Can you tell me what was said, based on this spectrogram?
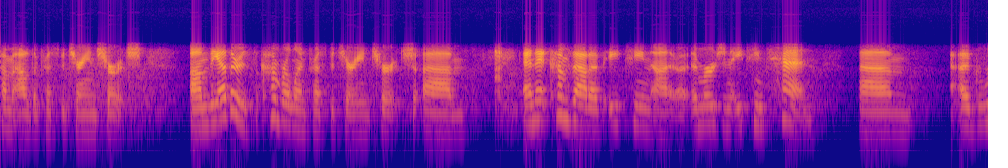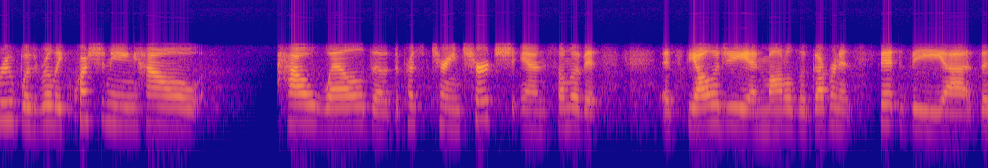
come out of the Presbyterian Church. Um, the other is the Cumberland Presbyterian Church, and it comes out of 18 uh, emerged in 1810. Um, a group was really questioning how how well the, the Presbyterian Church and some of its its theology and models of governance fit the uh, the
